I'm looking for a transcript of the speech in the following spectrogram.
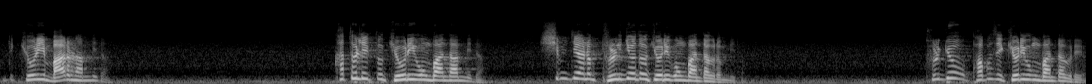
근데 교리 말은 합니다. 카톨릭도 교리 공부한다 합니다. 심지어는 불교도 교리 공부한다 그럽니다. 불교 봐보세요. 교리 공부한다 그래요.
